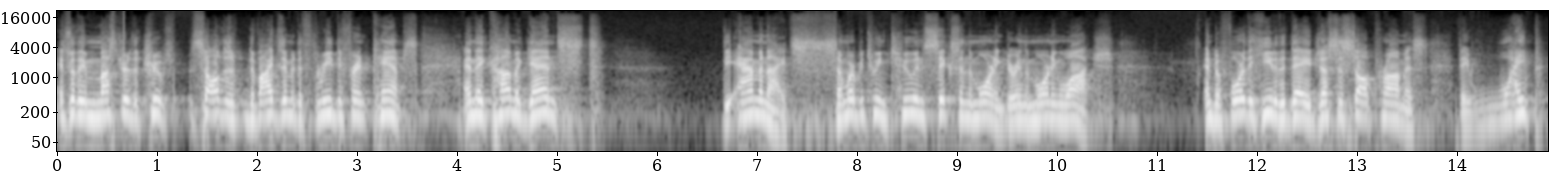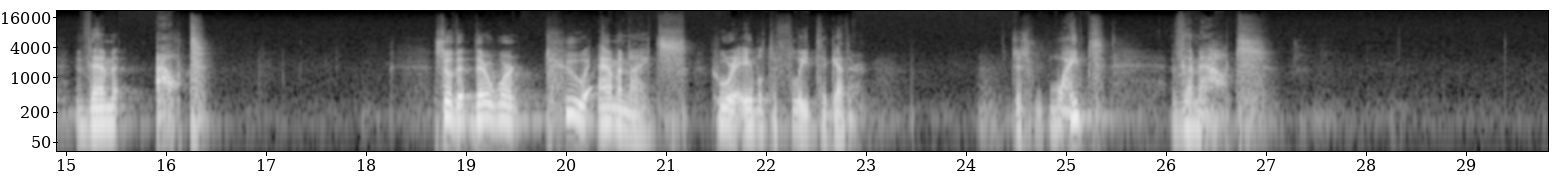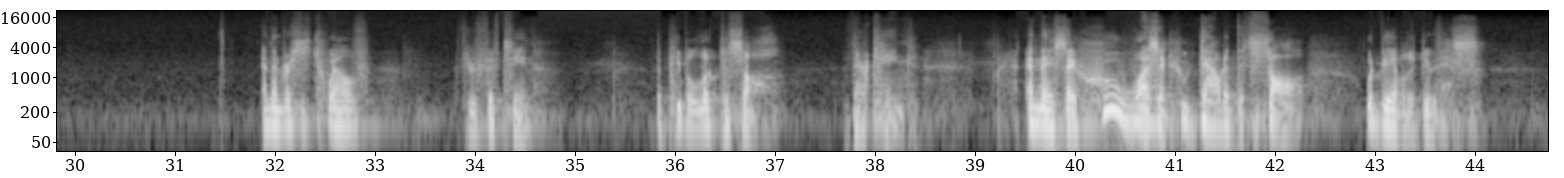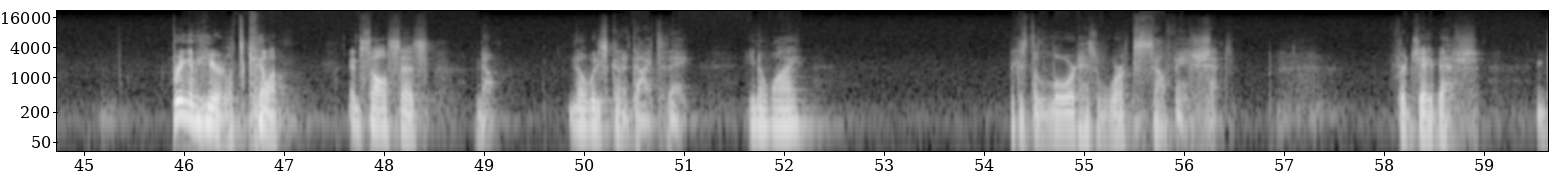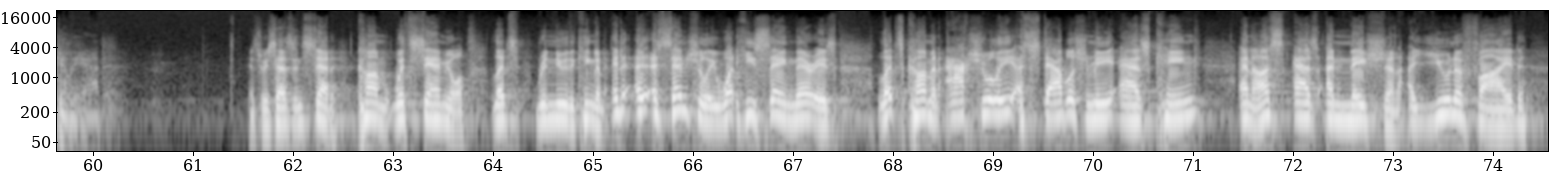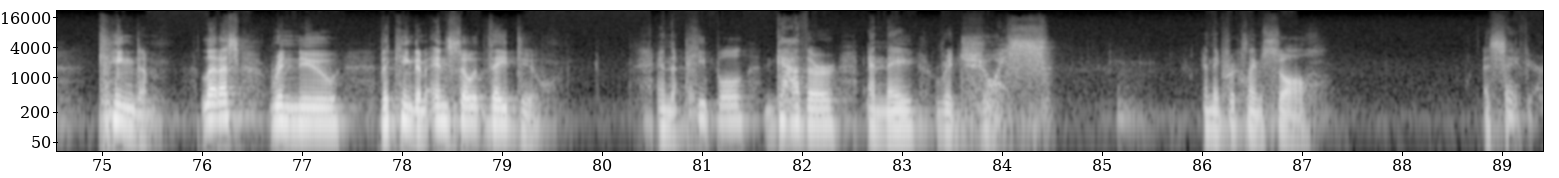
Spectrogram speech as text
And so they muster the troops. Saul divides them into three different camps, and they come against the Ammonites somewhere between 2 and 6 in the morning during the morning watch. And before the heat of the day, just as Saul promised, they wipe them out. so that there weren't two Ammonites who were able to flee together. Just wiped them out. And then verses 12 through 15. The people look to Saul, their king, and they say, Who was it who doubted that Saul would be able to do this? Bring him here, let's kill him. And Saul says, No, nobody's going to die today. You know why? Because the Lord has worked salvation for Jabesh Gilead. And so he says, instead, come with Samuel, let's renew the kingdom. And uh, essentially, what he's saying there is, let's come and actually establish me as king and us as a nation, a unified kingdom. Let us renew the kingdom. And so they do. And the people gather and they rejoice. And they proclaim Saul as Savior.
